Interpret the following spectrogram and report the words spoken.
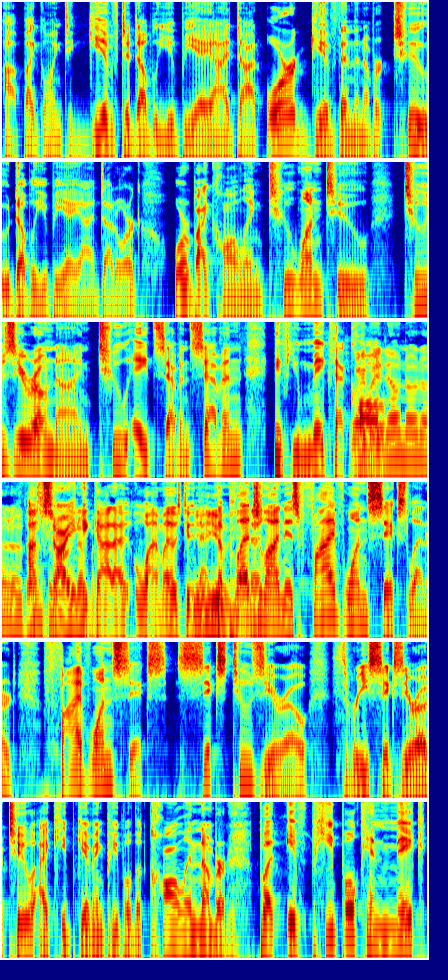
uh, by going to give to WBAI.org, give then the number two, WBAI.org, or by calling 212 209 2877. If you make that call. Wait, wait, no, no, no, no. That's I'm sorry. It, God, I, why am I always doing you, that? You, the pledge that, line is 516, Leonard. 516 620 3602. I keep giving people the call in number. But if people can make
